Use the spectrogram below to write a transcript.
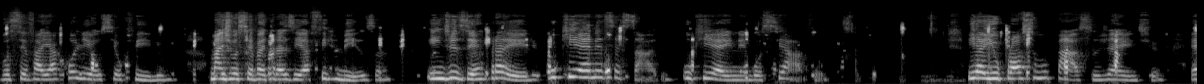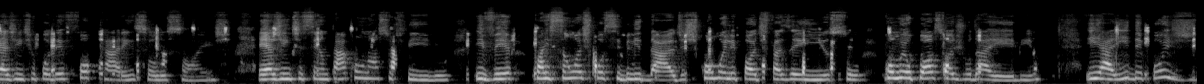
você vai acolher o seu filho, mas você vai trazer a firmeza em dizer para ele o que é necessário, o que é inegociável. E aí, o próximo passo, gente, é a gente poder focar em soluções. É a gente sentar com o nosso filho e ver quais são as possibilidades, como ele pode fazer isso, como eu posso ajudar ele. E aí, depois de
